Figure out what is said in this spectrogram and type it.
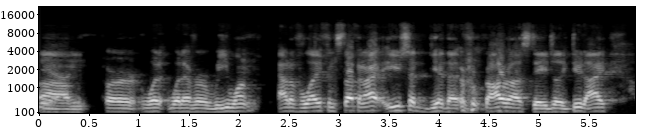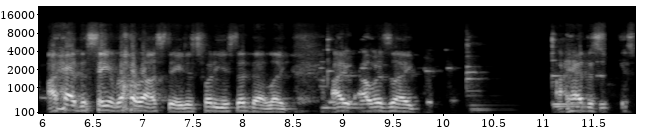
Yeah. um, or what whatever we want out of life and stuff. And I, you said had that rah rah stage. Like, dude, I I had the same rah rah stage. It's funny you said that. Like, I I was like, I had this this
